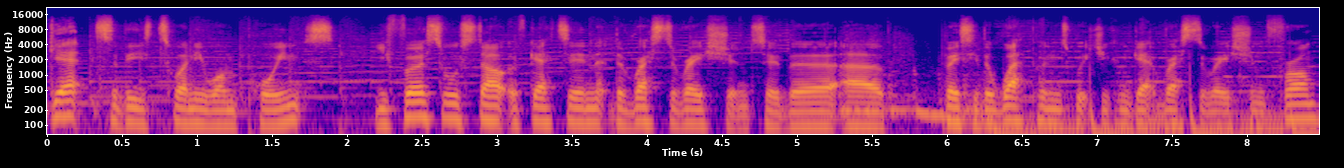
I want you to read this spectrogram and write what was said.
get to these 21 points, you first of all start with getting the restoration, so the uh, basically the weapons which you can get restoration from,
